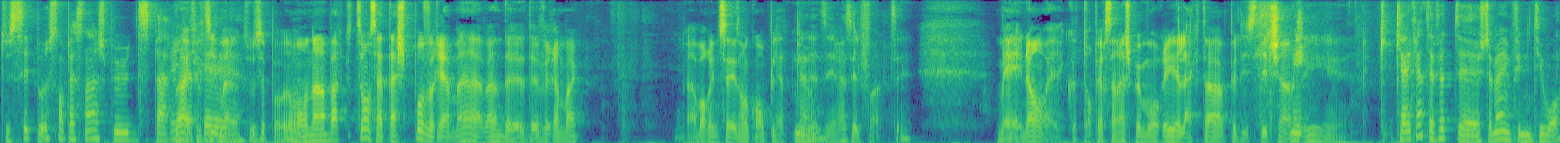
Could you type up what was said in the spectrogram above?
tu sais pas si ton personnage peut disparaître Ouais, après. effectivement, tu sais pas. On embarque, tu sais, on s'attache pas vraiment avant de, de vraiment avoir une saison complète, puis de dire, ah, c'est le fun, tu sais. Mais non, écoute, ton personnage peut mourir, l'acteur peut décider de changer. Qu- Quand, quand t'as fait euh, justement Infinity War,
